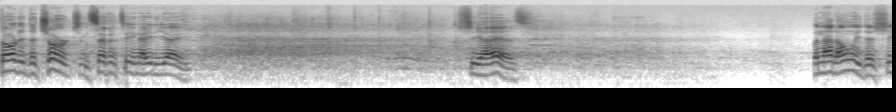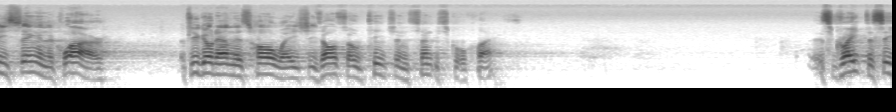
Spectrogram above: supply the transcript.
Started the church in 1788. she has. But not only does she sing in the choir, if you go down this hallway, she's also teaching Sunday school class. It's great to see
